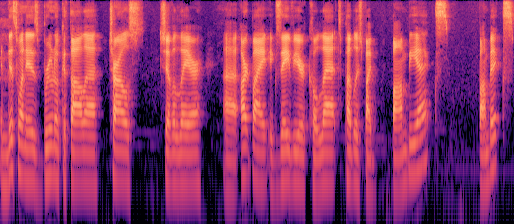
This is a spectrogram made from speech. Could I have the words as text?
And this one is Bruno Cathala, Charles Chevallier, uh, art by Xavier Collette, published by Bombyx. Bombyx?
